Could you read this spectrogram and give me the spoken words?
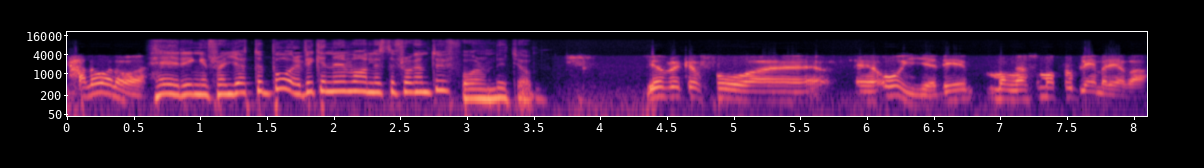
Hallå, hallå. Hej, ringer från Göteborg. Vilken är den vanligaste frågan du får om ditt jobb? Jag brukar få... Eh, eh, oj, det är många som har problem med det, va?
